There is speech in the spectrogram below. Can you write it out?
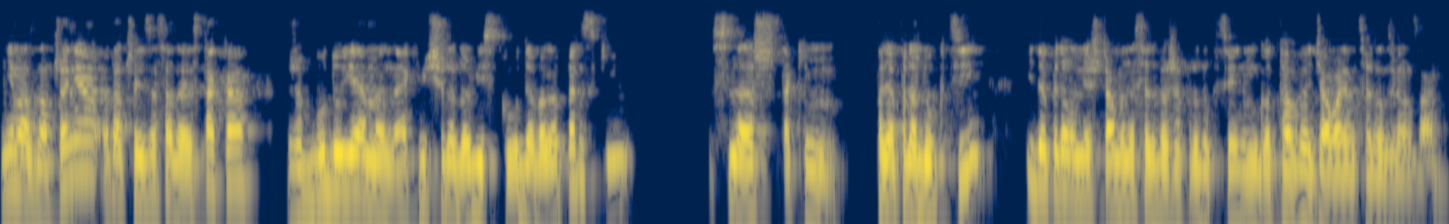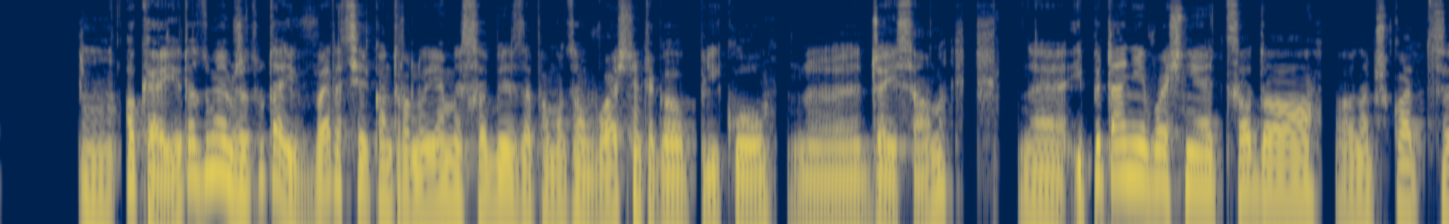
nie ma znaczenia. Raczej zasada jest taka, że budujemy na jakimś środowisku deweloperskim, slash takim preprodukcji i dopiero umieszczamy na serwerze produkcyjnym gotowe, działające rozwiązanie. Mm, okej, okay. rozumiem, że tutaj wersję kontrolujemy sobie za pomocą właśnie tego pliku y, JSON. Y, I pytanie właśnie co do na przykład y,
